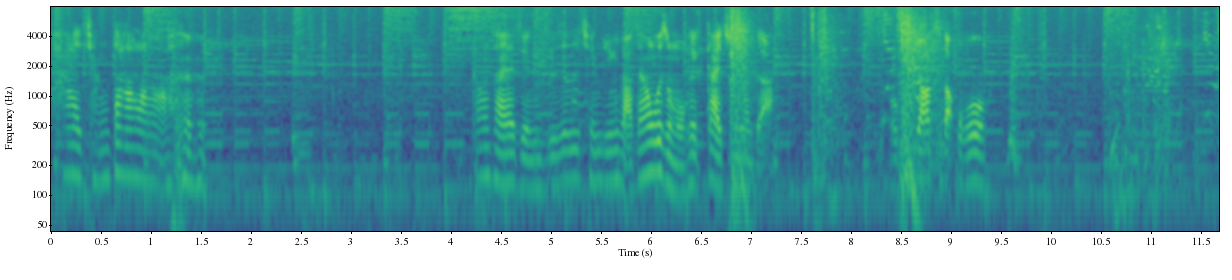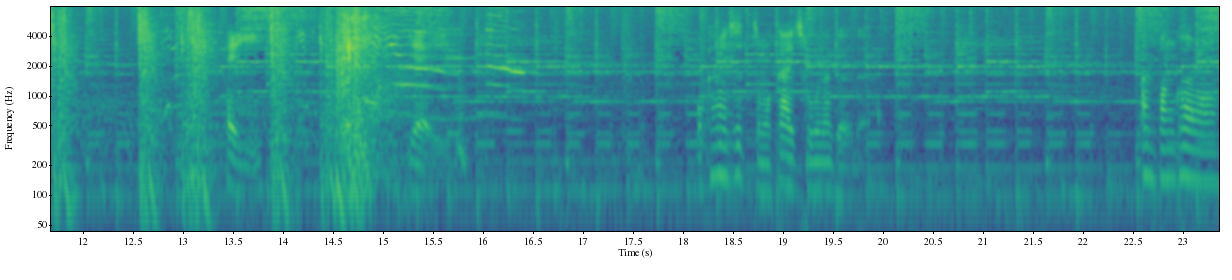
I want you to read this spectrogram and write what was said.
太强大啦！刚才简直就是千钧一发，但是为什么我会盖出那个啊？我必须要知道哦！嘿，耶！我刚才是怎么盖出那个的？按方块吗？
